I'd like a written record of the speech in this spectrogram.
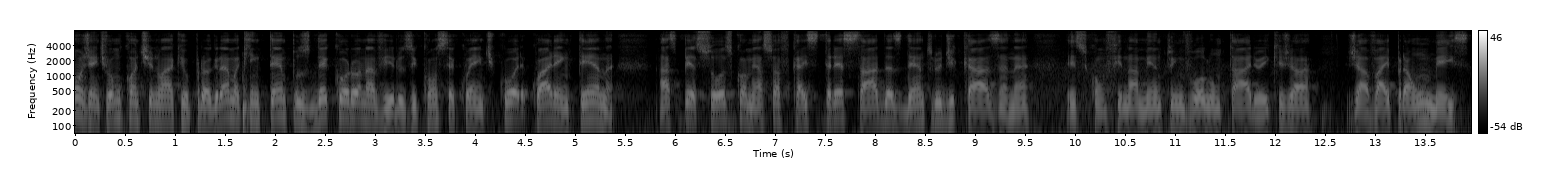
Bom, gente, vamos continuar aqui o programa, que em tempos de coronavírus e consequente quarentena, as pessoas começam a ficar estressadas dentro de casa, né? Esse confinamento involuntário aí que já, já vai para um mês.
